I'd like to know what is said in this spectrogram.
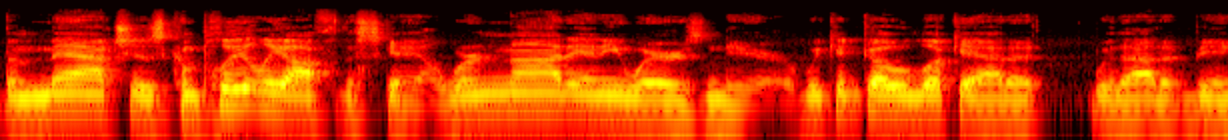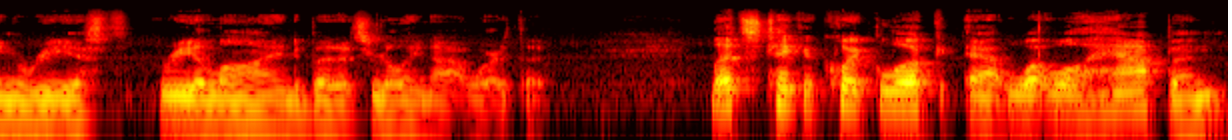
the match is completely off the scale. We're not anywhere near. We could go look at it without it being re realigned, but it's really not worth it. Let's take a quick look at what will happen.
